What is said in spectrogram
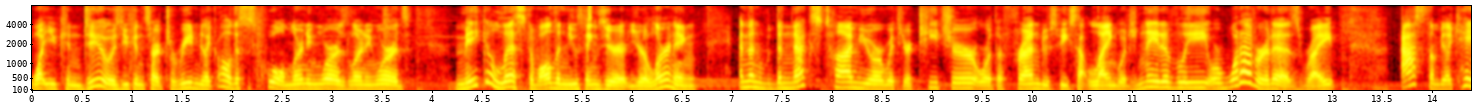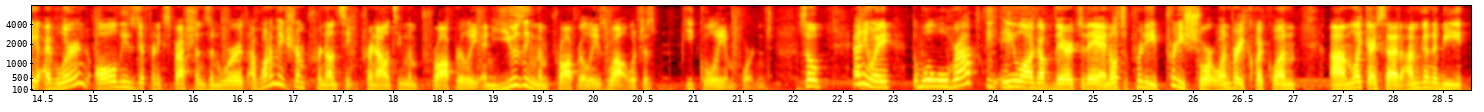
what you can do is you can start to read and be like, "Oh, this is cool! I'm learning words, learning words." Make a list of all the new things you're you're learning, and then the next time you're with your teacher or the friend who speaks that language natively or whatever it is, right? ask them, be like, hey, I've learned all these different expressions and words. I want to make sure I'm pronouncing pronouncing them properly and using them properly as well, which is equally important. So anyway, we'll, we'll wrap the A log up there today. I know it's a pretty pretty short one, very quick one. Um, like I said, I'm going to be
